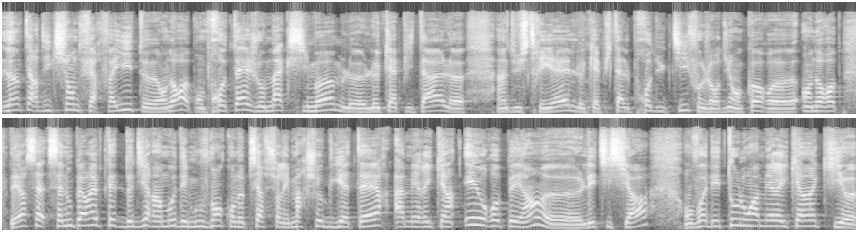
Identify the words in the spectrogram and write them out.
l'interdiction de faire faillite euh, en Europe. On protège au maximum le, capital industriel, le capital productif aujourd'hui encore en Europe. D'ailleurs, ça, nous permet peut-être de dire un mot des mouvements qu'on observe sur les marchés obligataires américains et européens. Laetitia, on voit des taux longs américains qui euh,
